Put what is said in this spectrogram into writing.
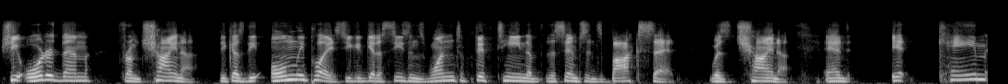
She ordered them from China because the only place you could get a seasons 1 to 15 of The Simpsons box set was China. And it came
